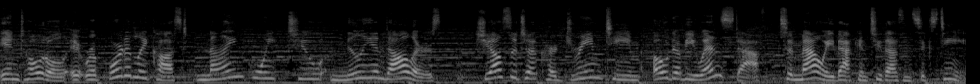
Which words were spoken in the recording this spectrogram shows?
In total, it reportedly cost $9.2 million. She also took her Dream Team OWN staff to Maui back in 2016.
